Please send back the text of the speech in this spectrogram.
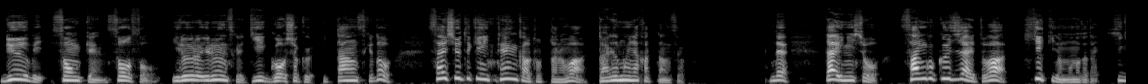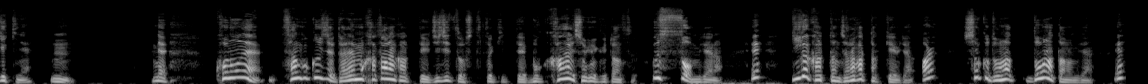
劉備、孫権、曹操、いろいろいるんですけど、義、語、職、いたんですけど、最終的に天下を取ったのは誰もいなかったんですよ。で、第2章、三国時代とは悲劇の物語。悲劇ね。うん。で、このね、三国時代誰も勝たなかったっていう事実を知った時って、僕かなり衝撃を受けたんですよ。うっそみたいな。え？義が勝ったんじゃなかったっけ？みたいな。あれ？職どうな、どうなったの？みたいな。え？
